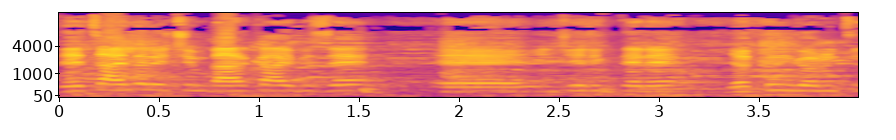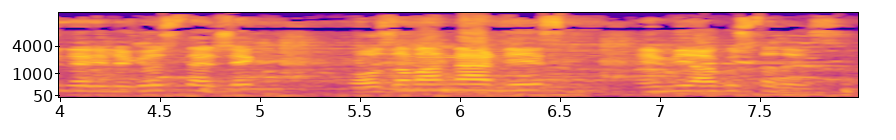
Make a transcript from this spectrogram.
Detaylar için Berkay bize e, incelikleri yakın görüntüleriyle gösterecek. O zaman neredeyiz? MV Agusta'dayız.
